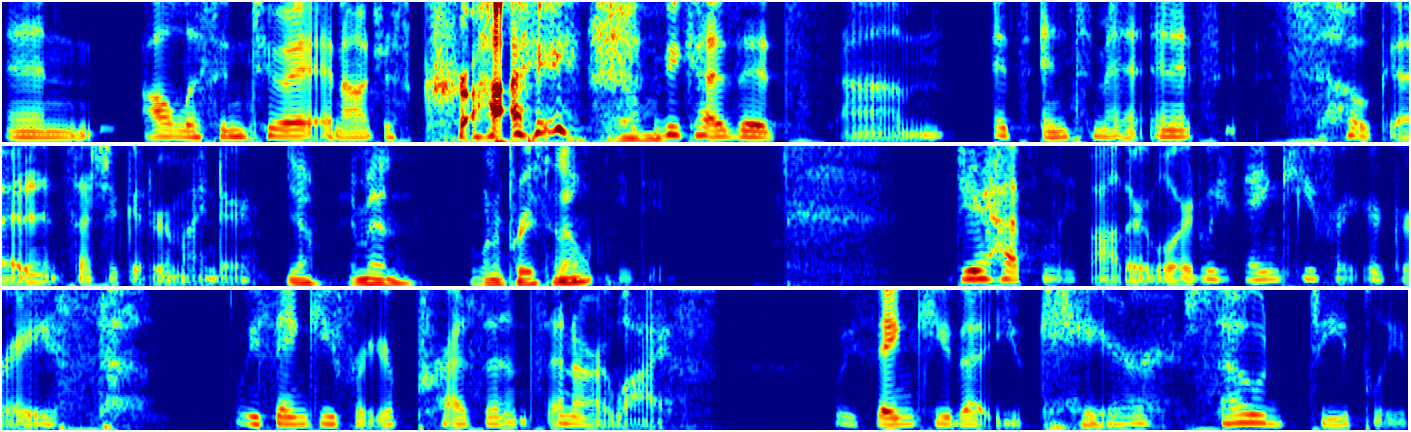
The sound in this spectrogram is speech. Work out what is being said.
And I'll listen to it and I'll just cry yeah. because it's um, it's intimate and it's so good and it's such a good reminder. Yeah. Amen. You want to pray that out? I do. Dear Heavenly Father, Lord, we thank you for your grace. We thank you for your presence in our life. We thank you that you care so deeply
